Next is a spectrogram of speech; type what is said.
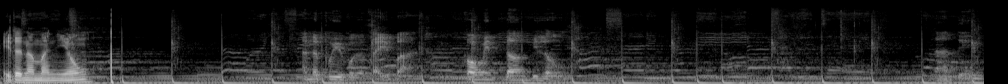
Ito naman yung ano po yung pagkakaiba? Comment down below. Natin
